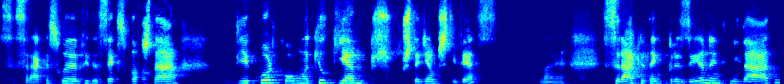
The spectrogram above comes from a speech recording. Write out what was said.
Será que a sua vida sexual está de acordo com aquilo que ambos gostariam que estivesse? É? Será que eu tenho prazer na intimidade?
